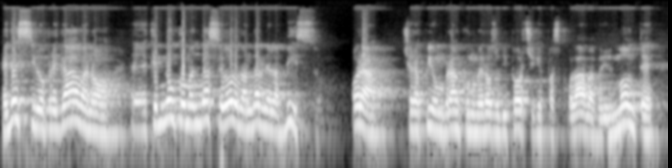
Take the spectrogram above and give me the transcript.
Ed essi lo pregavano eh, che non comandasse loro ad andare nell'abisso. Ora, c'era qui un branco numeroso di porci che pascolava per il monte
